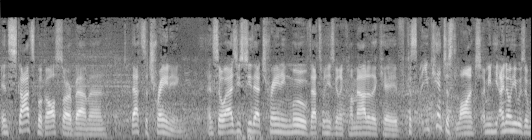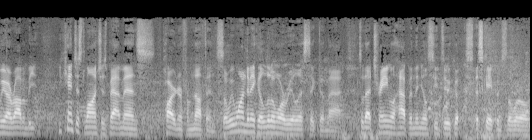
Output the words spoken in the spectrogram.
In Scott's book, All Star Batman, that's the training. And so as you see that training move, that's when he's going to come out of the cave. Because you can't just launch. I mean, he- I know he was in We Are Robin, but you, you can't just launch as Batman's partner from nothing. So we wanted to make it a little more realistic than that. So that training will happen, then you'll see Duke escape into the world.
